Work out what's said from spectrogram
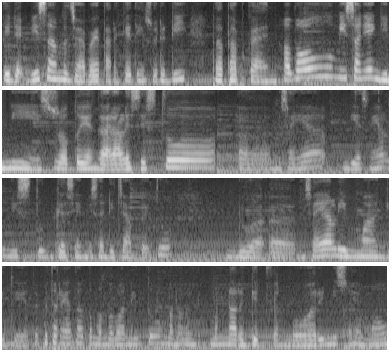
tidak bisa mencapai target yang sudah ditetapkan. Atau misalnya gini sesuatu yang gak realistis tuh uh, misalnya biasanya list tugas yang bisa dicapai itu dua uh, misalnya lima gitu ya. Tapi ternyata teman-teman itu menargetkan bahwa hari ini saya mau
